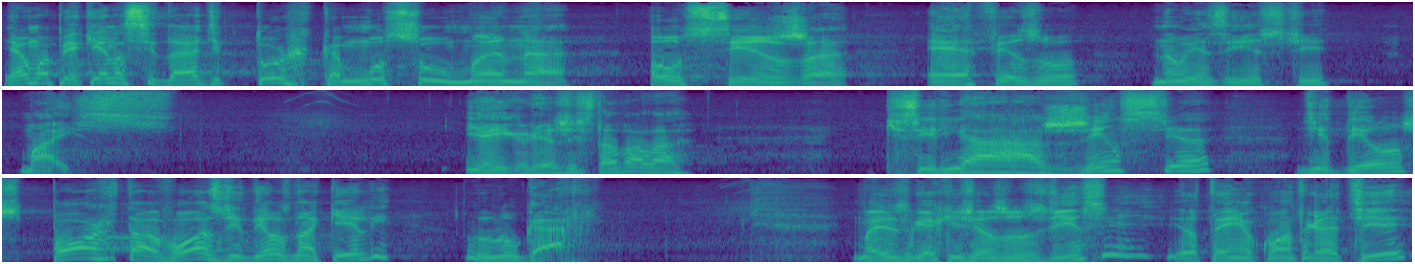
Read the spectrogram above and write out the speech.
é uma pequena cidade turca muçulmana ou seja, Éfeso não existe mais. E a igreja estava lá, que seria a agência de Deus, porta-voz de Deus naquele lugar. Mas o que é que Jesus disse? Eu tenho contra ti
